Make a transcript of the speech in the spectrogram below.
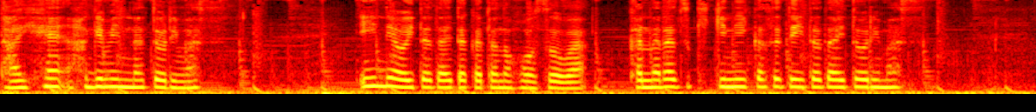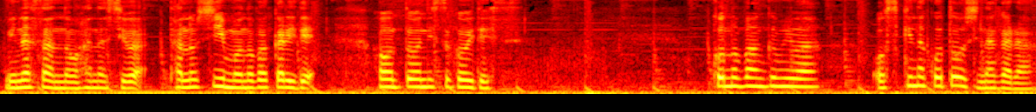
大変励みになっております。いいねをいただいた方の放送は必ず聞きに行かせていただいております。皆さんのお話は楽しいものばかりで本当にすごいです。この番組はお好きなことをしながら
